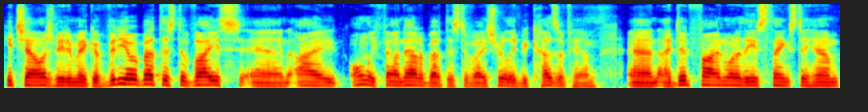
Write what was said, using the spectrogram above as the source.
He challenged me to make a video about this device and I only found out about this device really because of him. And I did find one of these thanks to him.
